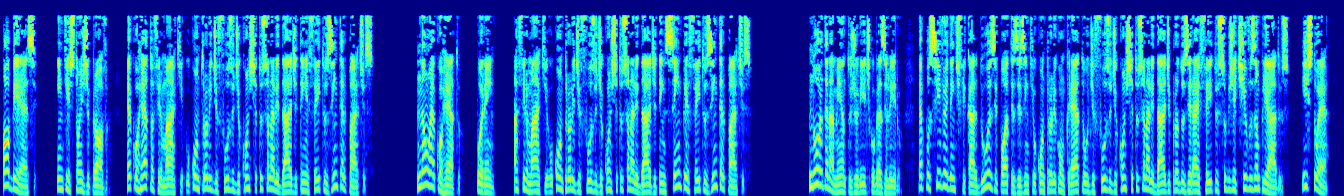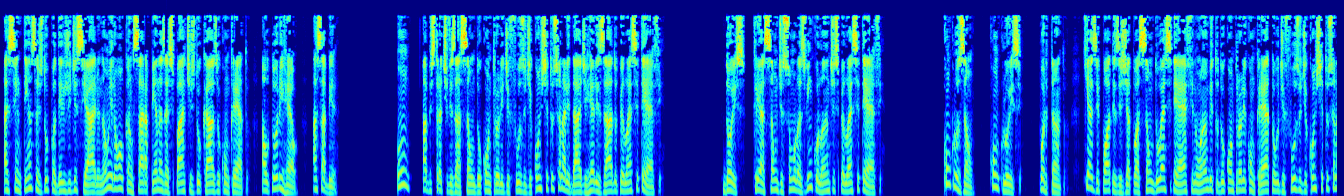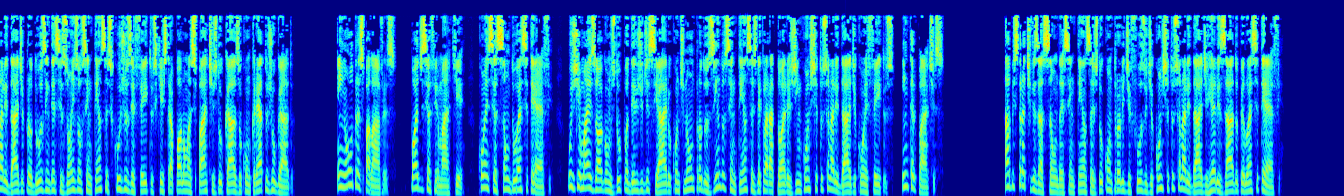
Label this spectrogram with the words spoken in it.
OBS. Em questões de prova, é correto afirmar que o controle difuso de constitucionalidade tem efeitos interpartes. Não é correto, porém, afirmar que o controle difuso de constitucionalidade tem sempre efeitos interpartes. No ordenamento jurídico brasileiro, é possível identificar duas hipóteses em que o controle concreto ou difuso de constitucionalidade produzirá efeitos subjetivos ampliados, isto é, as sentenças do Poder Judiciário não irão alcançar apenas as partes do caso concreto, autor e réu, a saber. 1. Um, abstrativização do controle difuso de constitucionalidade realizado pelo STF. 2. Criação de súmulas vinculantes pelo STF. Conclusão. Conclui-se, portanto, que as hipóteses de atuação do STF no âmbito do controle concreto ou difuso de constitucionalidade produzem decisões ou sentenças cujos efeitos que extrapolam as partes do caso concreto julgado. Em outras palavras, pode-se afirmar que, com exceção do STF, os demais órgãos do Poder Judiciário continuam produzindo sentenças declaratórias de inconstitucionalidade com efeitos, interpartes. Abstrativização das sentenças do controle difuso de constitucionalidade realizado pelo STF.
